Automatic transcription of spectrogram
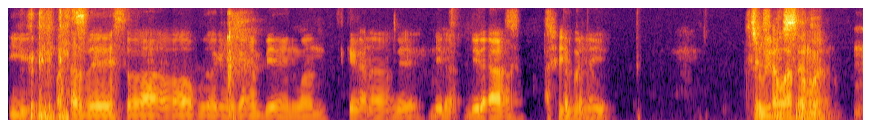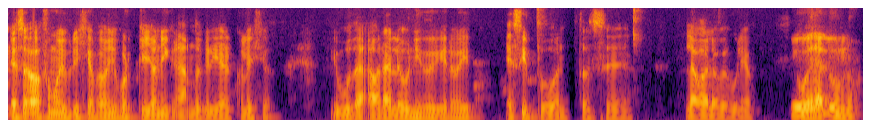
y pasar de eso a, oh, puta, que me caen bien, weón, qué ganas de, de ir a, de ir a- a Sí, estar con weón. ellos. Sí, Subir esa weá fue muy, fue brígida para mí porque yo ni cagando quería ir al colegio. Y puta, ahora lo único que quiero ir es ir, pues bueno. Entonces, la weá lo que culeo. Muy buen alumno.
